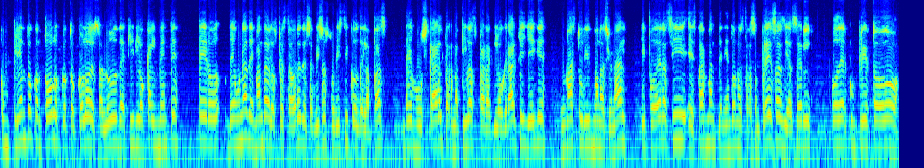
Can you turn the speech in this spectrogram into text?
cumpliendo con todos los protocolos de salud de aquí localmente, pero de una demanda de los prestadores de servicios turísticos de La Paz de buscar alternativas para lograr que llegue más turismo nacional y poder así estar manteniendo nuestras empresas y hacer poder cumplir todo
